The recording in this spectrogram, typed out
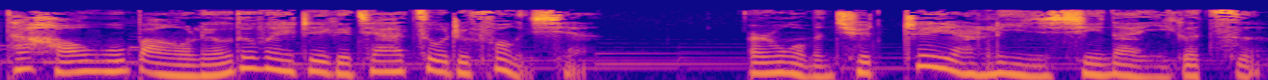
他毫无保留的为这个家做着奉献，而我们却这样吝惜那一个字。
